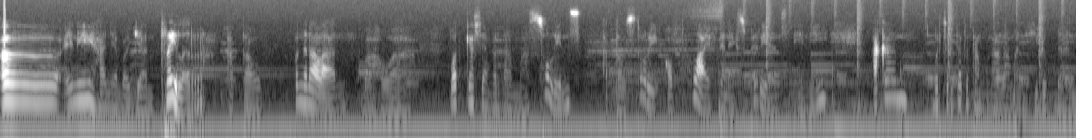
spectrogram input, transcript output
uh, ini hanya bagian trailer atau pengenalan bahwa podcast yang bernama Solins atau Story of Life and Experience ini akan bercerita tentang pengalaman hidup dan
